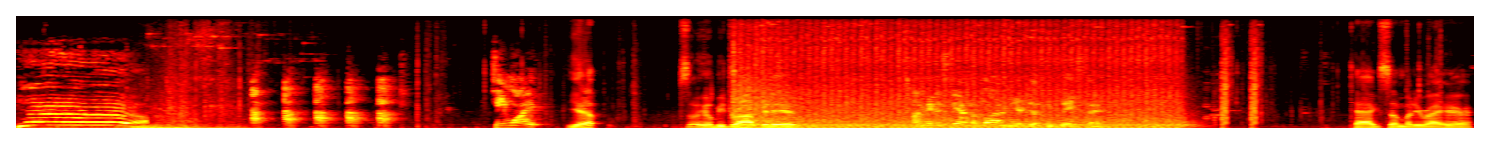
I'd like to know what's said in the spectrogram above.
Yeah! Ah, ah, ah, Team wipe? Yep. So he'll be dropping in. I'm gonna stay on the bottom here just in case then. Tag somebody right here.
